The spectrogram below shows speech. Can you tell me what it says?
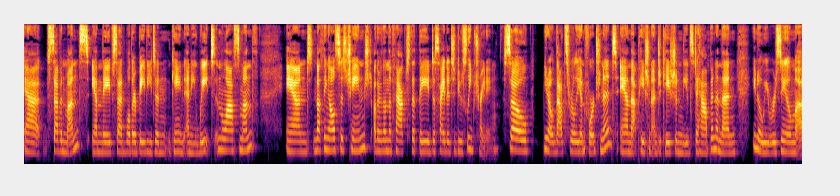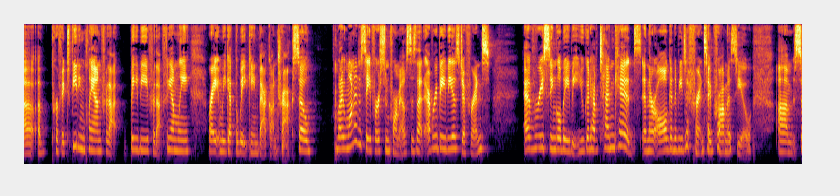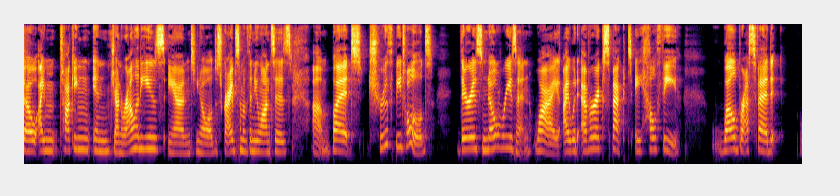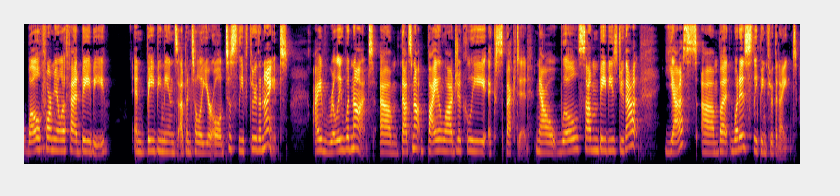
at seven months and they've said, well, their baby didn't gain any weight in the last month and nothing else has changed other than the fact that they decided to do sleep training. So, you know, that's really unfortunate and that patient education needs to happen. And then, you know, we resume a, a perfect feeding plan for that baby, for that family, right? And we get the weight gain back on track. So, what I wanted to say first and foremost is that every baby is different. Every single baby. You could have 10 kids and they're all going to be different, I promise you. Um, so I'm talking in generalities and, you know, I'll describe some of the nuances. Um, but truth be told, there is no reason why I would ever expect a healthy, well breastfed, well formula fed baby, and baby means up until a year old, to sleep through the night. I really would not. Um, that's not biologically expected. Now, will some babies do that? Yes. Um, but what is sleeping through the night?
